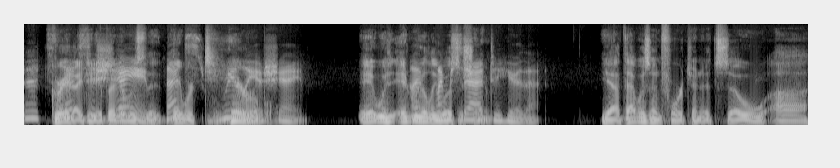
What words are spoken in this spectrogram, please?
That's Great that's idea, but it was the- they were That's Really a terrible. shame. It was. It I'm- really I'm was a sad shame. to hear that. Yeah, that was unfortunate. So, uh,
